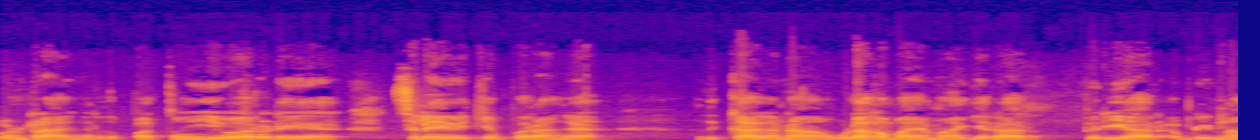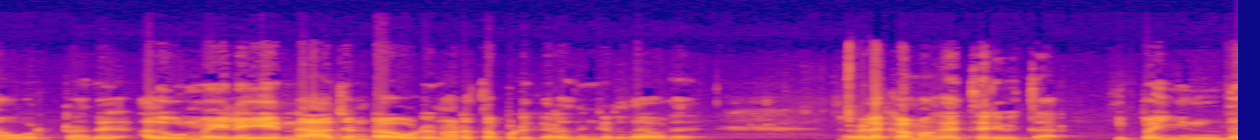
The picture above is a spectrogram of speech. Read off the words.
பண்ணுறாங்கிறத பார்த்தோம். ஈவாருடைய சிலையை வைக்க போகிறாங்க அதுக்காக நான் உலகமயமாகிறார் பெரியார் அப்படின்லாம் உருட்டினது. அது உண்மையிலே என்ன அஜெண்டாவோடு நடத்தப்படுகிறதுங்கிறத அவர் விளக்கமாக தெரிவித்தார். இப்போ இந்த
